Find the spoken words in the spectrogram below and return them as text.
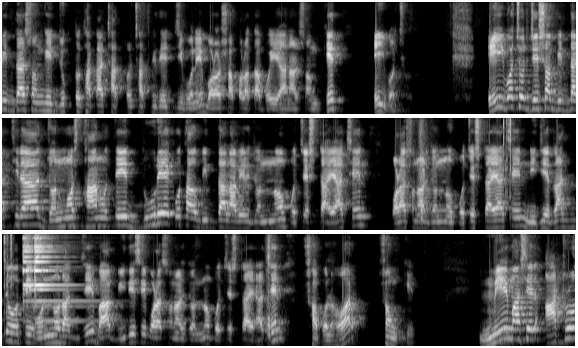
বিদ্যার সঙ্গে যুক্ত থাকা ছাত্রছাত্রীদের জীবনে বড় সফলতা বয়ে আনার সংকেত এই বছর। এই বছর যেসব বিদ্যার্থীরা জন্মস্থান হতে দূরে কোথাও বিদ্যা লাভের জন্য প্রচেষ্টায় আছেন, পড়াশোনার জন্য প্রচেষ্টায় আছেন, নিজের রাজ্য হতে অন্য রাজ্যে বা বিদেশে পড়াশোনার জন্য প্রচেষ্টায় আছেন, সফল হওয়ার সংকেত। মে মাসের আঠেরো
